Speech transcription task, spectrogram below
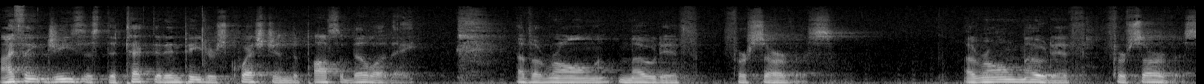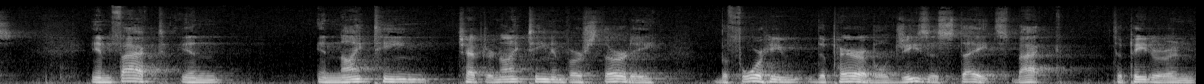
I think Jesus detected in Peter's question the possibility of a wrong motive for service. A wrong motive for service. In fact, in, in 19, chapter 19 and verse 30, before he, the parable, Jesus states back to Peter and,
